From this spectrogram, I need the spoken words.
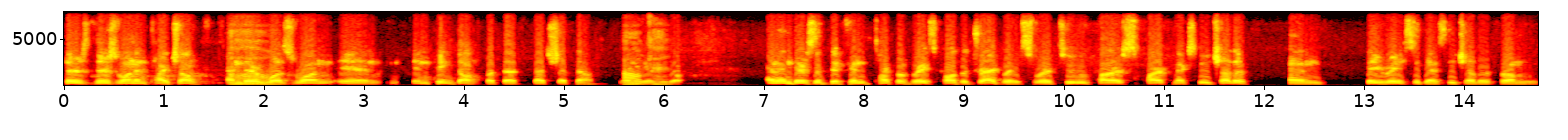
there's there's one in Taichung, and there Oh. was one in in Pingdong, but that that shut down Okay. years ago. And then there's a different type of race called a drag race, where two cars park next to each other, and they race against each other from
